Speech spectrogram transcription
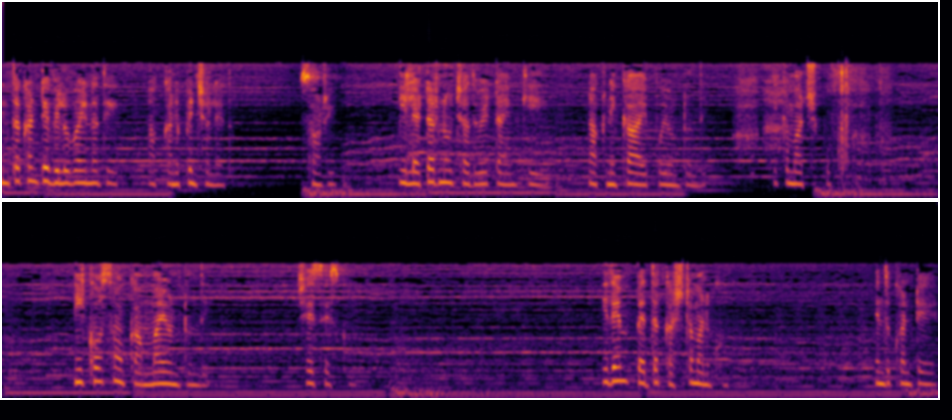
ఇంతకంటే విలువైనది నాకు కనిపించలేదు. సారీ ఈ లెటర్ నువ్వు చదివే టైంకి నాకు నికా అయిపోయి ఉంటుంది. ఇక మర్చిపో. నీకోసం ఒక అమ్మాయి ఉంటుంది. చేసేసుకో. ఇదేం పెద్ద కష్టం అనుకో ఎందుకంటే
